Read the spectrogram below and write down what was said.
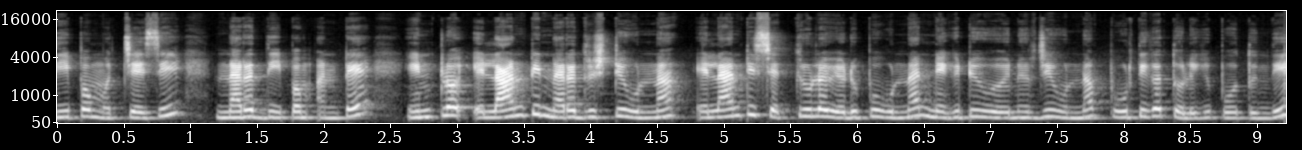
దీపం వచ్చేసి నరదీపం అంటే ఇంట్లో ఎలాంటి నరదృష్టి ఉన్నా ఎలాంటి శత్రువుల ఎడుపు ఉన్నా నెగిటివ్ ఎనర్జీ ఉన్నా పూర్తిగా తొలగిపోతుంది.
